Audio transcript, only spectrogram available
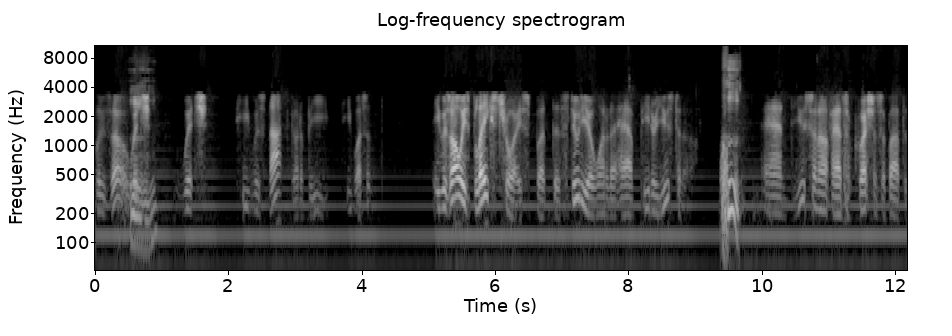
Clouseau, which Mhm. which he was not going to be. He wasn't. He was always Blake's choice, but the studio wanted to have Peter Ustinov. Hmm. And Ustinov had some questions about the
